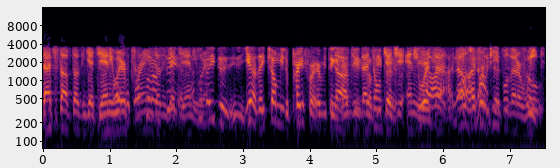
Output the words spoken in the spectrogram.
That stuff doesn't get you anywhere. Well, Praying doesn't get saying. you That's what anywhere. they. Yeah, they tell me to pray for everything. No, and dude, that don't get you anywhere. Yeah, that, I, those I know for people that are So- weak.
